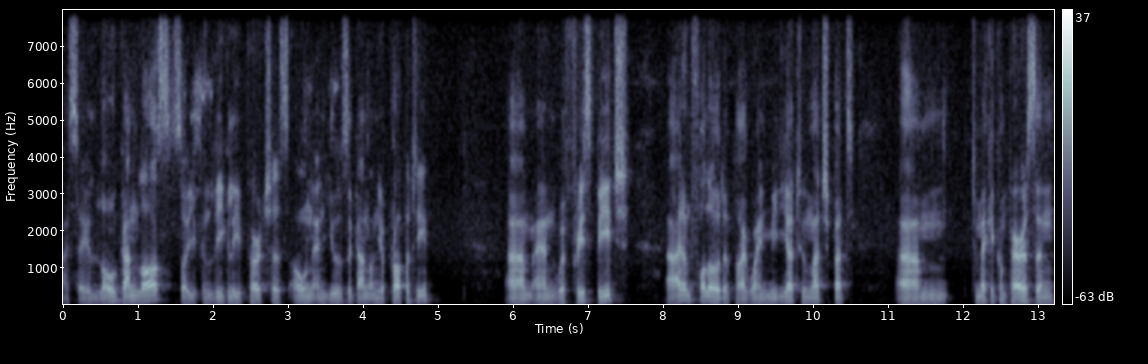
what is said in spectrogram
I say low gun laws, so you can legally purchase, own, and use a gun on your property. Um, and with free speech, uh, I don't follow the Paraguayan media too much, but um, to make a comparison,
